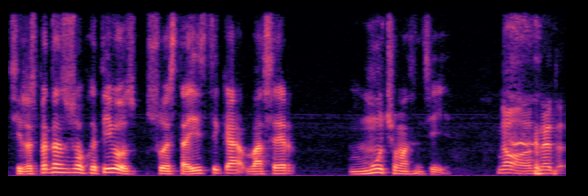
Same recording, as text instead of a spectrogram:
si respetan sus objetivos, su estadística va a ser mucho más sencilla. No, de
